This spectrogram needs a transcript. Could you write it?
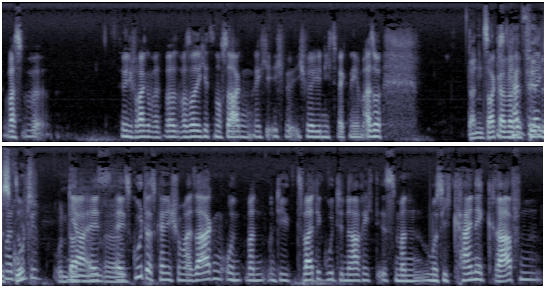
was ist die Frage, was, was soll ich jetzt noch sagen? Ich, ich, will, ich will hier nichts wegnehmen. Also Dann sag einfach, der Film ist so gut. viel- und dann, ja, er ist, äh, er ist gut, das kann ich schon mal sagen. Und man und die zweite gute Nachricht ist, man muss sich keine Graphen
